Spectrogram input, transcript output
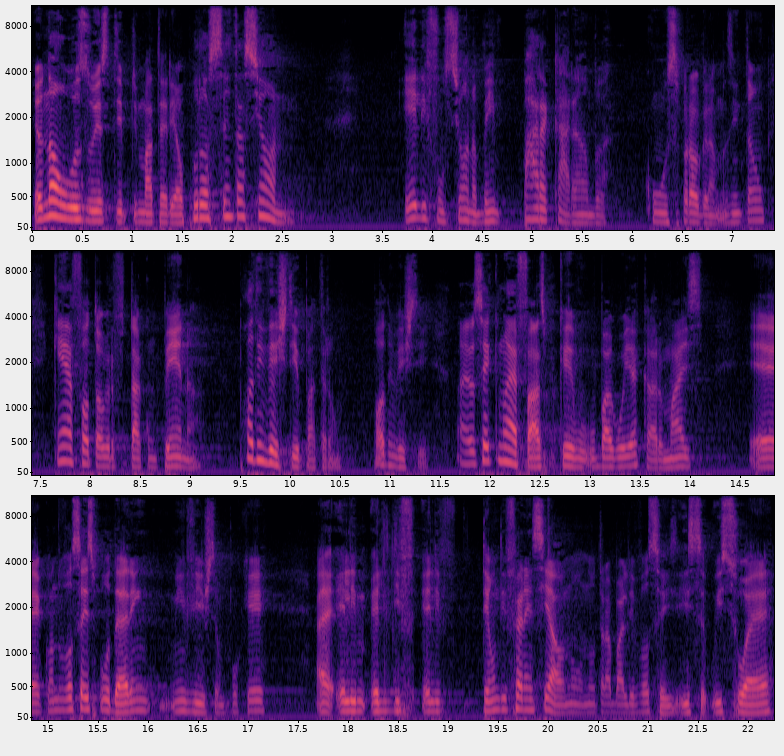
eu não uso esse tipo de material por ostentação. Ele funciona bem para caramba com os programas. Então, quem é fotógrafo e está com pena, Pode investir, patrão. Pode investir. eu sei que não é fácil, porque o bagulho é caro, mas é, quando vocês puderem, invistam, porque é, ele, ele, ele tem um diferencial no, no, trabalho de vocês. Isso, isso, é,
